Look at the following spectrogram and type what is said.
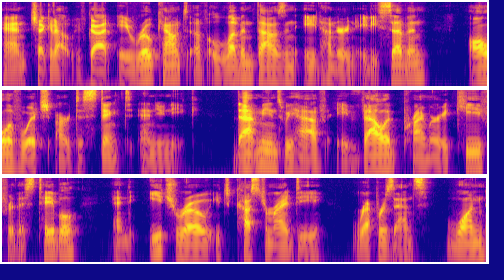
And check it out. We've got a row count of 11,887, all of which are distinct and unique. That means we have a valid primary key for this table, and each row, each customer ID represents one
